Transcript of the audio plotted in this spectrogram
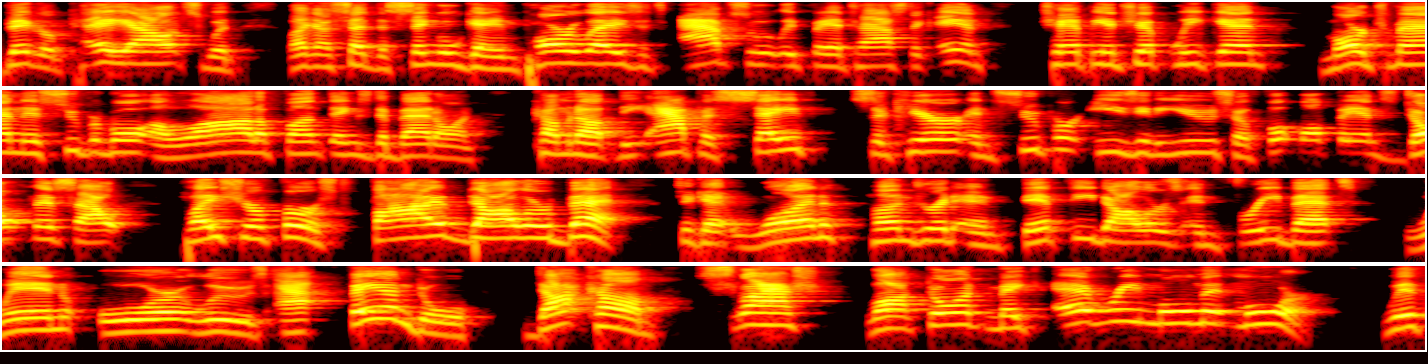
bigger payouts with like I said, the single game parlays. It's absolutely fantastic. And championship weekend, March Madness, Super Bowl, a lot of fun things to bet on coming up. The app is safe, secure, and super easy to use. So football fans don't miss out. Place your first $5 bet to get $150 in free bets, win or lose at FanDuel.com slash locked on. Make every moment more with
